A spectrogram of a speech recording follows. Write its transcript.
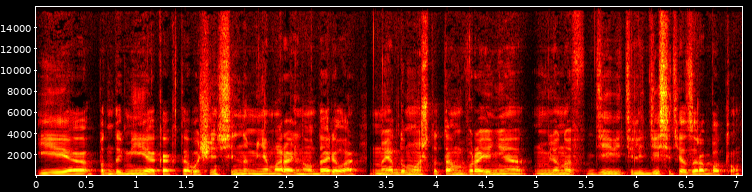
и пандемия как-то очень сильно меня морально ударила. Но я думаю, что там в районе миллионов 9 или 10 я заработал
